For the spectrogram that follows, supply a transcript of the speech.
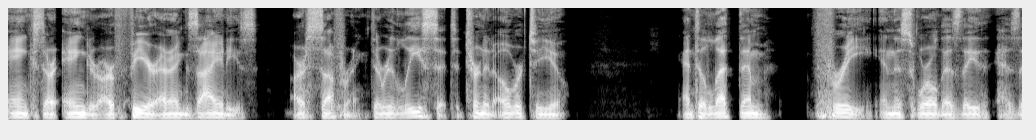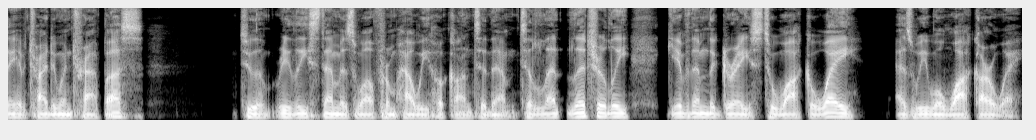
angst, our anger, our fear, our anxieties, our suffering, to release it, to turn it over to you, and to let them free in this world as they as they have tried to entrap us to release them as well from how we hook onto them to let literally give them the grace to walk away as we will walk our way.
